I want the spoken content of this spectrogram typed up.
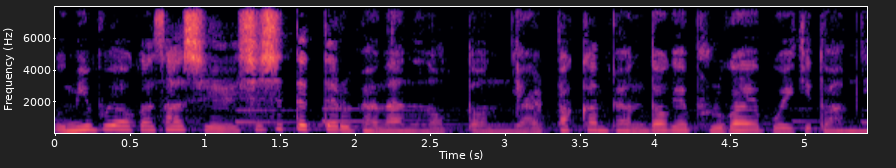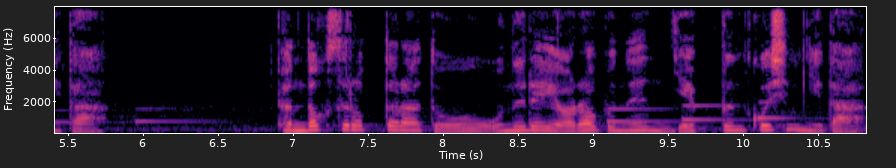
의미 부여가 사실 시시때때로 변하는 어떤 얄팍한 변덕에 불과해 보이기도 합니다. 변덕스럽더라도 오늘의 여러분은 예쁜 꽃입니다.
